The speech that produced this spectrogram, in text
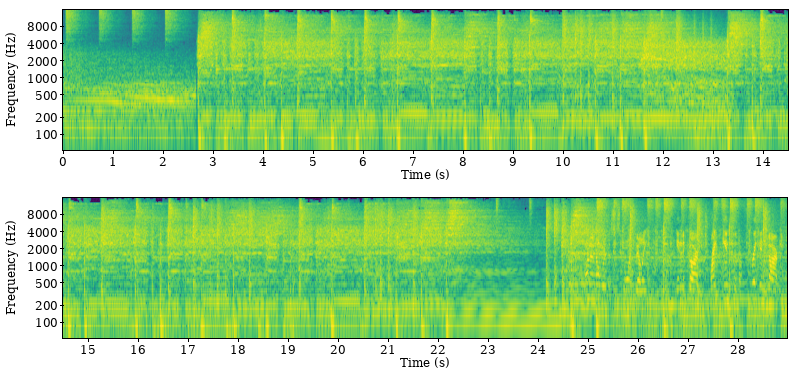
Want to know where this is going, Billy? In the garbage, right into the friggin' garbage.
